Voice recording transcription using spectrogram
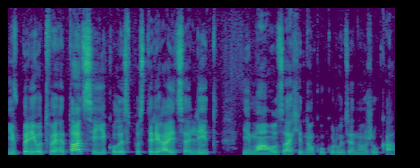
І в період вегетації, коли спостерігається лід і маго західного кукурудзяного жука.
